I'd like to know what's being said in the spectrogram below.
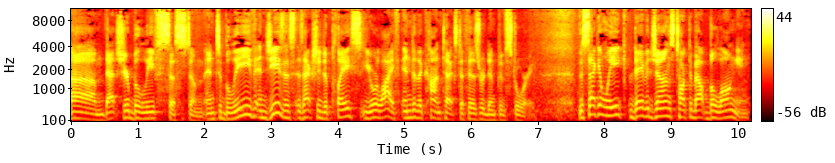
Um, that's your belief system. And to believe in Jesus is actually to place your life into the context of his redemptive story. The second week, David Jones talked about belonging.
